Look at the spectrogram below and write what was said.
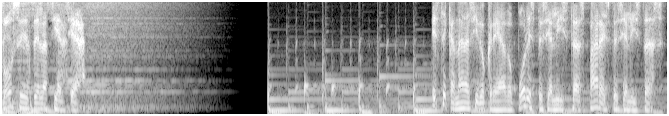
Voces de la Ciencia. Este canal ha sido creado por especialistas para especialistas.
